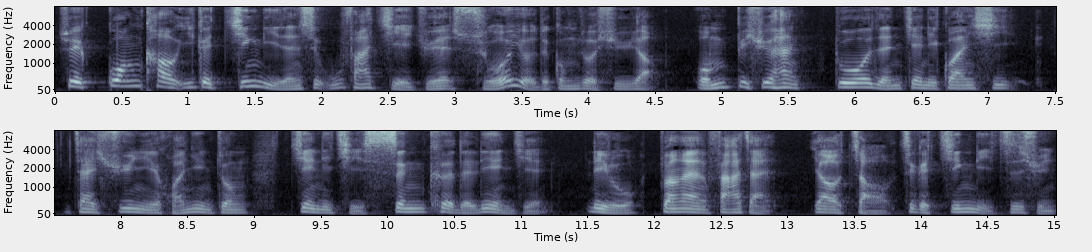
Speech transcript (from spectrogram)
所以光靠一个经理人是无法解决所有的工作需要。我们必须和多人建立关系，在虚拟环境中建立起深刻的链接。例如，专案发展要找这个经理咨询，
